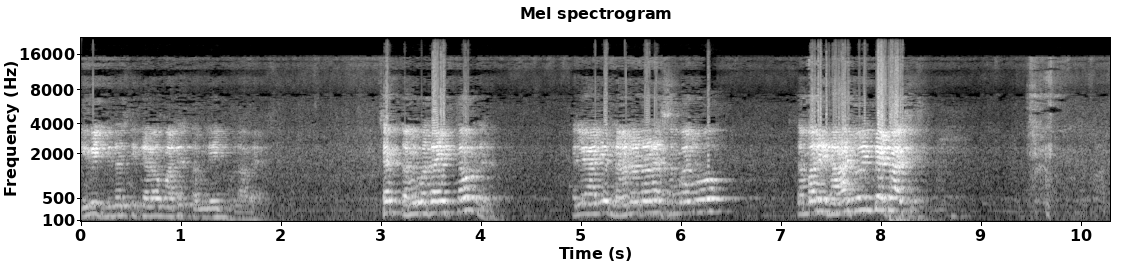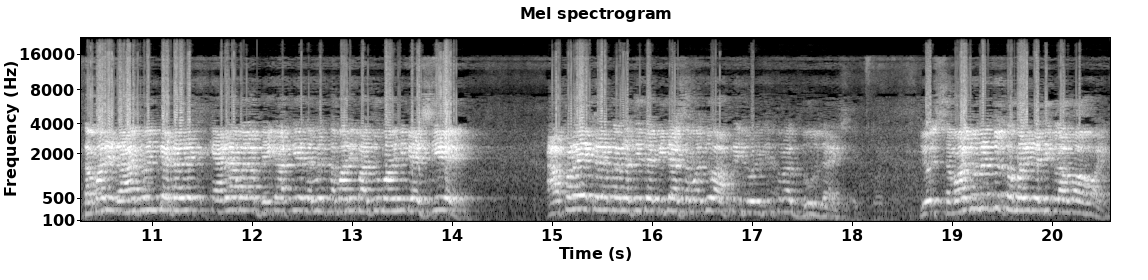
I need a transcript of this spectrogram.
એવી જ વિનંતી કરવા માટે તમને બોલાવ્યા છે. સાહેબ, તમે બધા એક કહો ને? એટલે આજે નાના નાના સમાજો તમારી રાહ જોઈને બેઠા છે. તમારી રાહ જોઈને બેઠા ક્યારે બધા ભેગા થઈએ તમે તમારી બાજુમાં આવીને બેસીએ. આપણે એક રહેતા નથી તો બીજા સમાજો આપણી જોડેથી થોડા દૂર જાય છે. જો સમાજોને જો તમારી નજીક લાવવા હોય,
